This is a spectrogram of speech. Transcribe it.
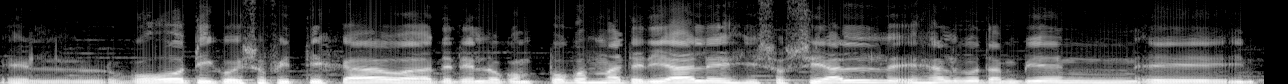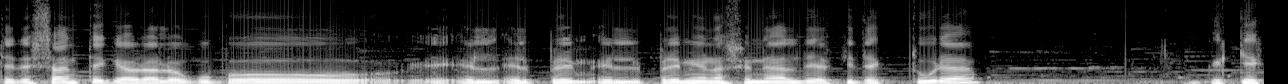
el gótico y sofisticado a tenerlo con pocos materiales y social es algo también eh, interesante que ahora lo ocupó eh, el, el prem- el Premio Nacional de Arquitectura, que- que es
